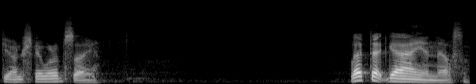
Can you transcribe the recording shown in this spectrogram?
Do you understand what I'm saying? Let that guy in, Nelson.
